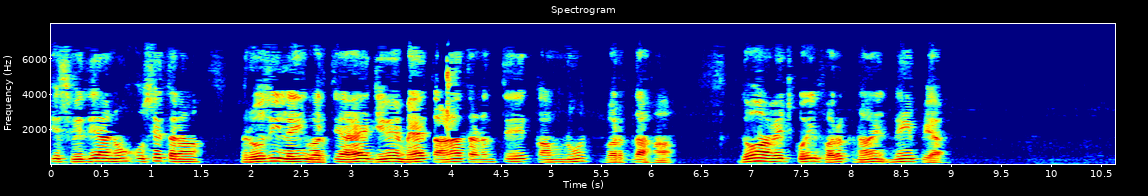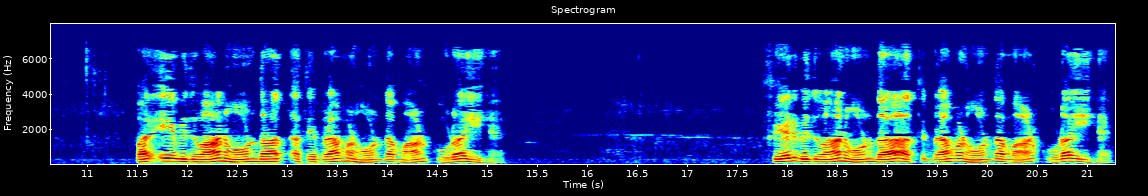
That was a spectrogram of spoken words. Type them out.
ਇਸ ਵਿਦਿਆ ਨੂੰ ਉਸੇ ਤਰ੍ਹਾਂ ਰੋਜ਼ੀ ਲਈ ਵਰਤਿਆ ਹੈ, ਜਿਵੇਂ ਮੈਂ ਤਾਣਾ ਤਣਨ ਤੇ ਕੰਮ ਨੂੰ ਵਰਤਦਾ ਹਾਂ। ਦੋਹਾਂ ਵਿੱਚ ਕੋਈ ਫ਼ਰਕ ਨਹੀਂ ਪਿਆ। ਪਰ ਇਹ ਵਿਦਵਾਨ ਹੋਣ ਦਾ ਅਤੇ ਬ੍ਰਾਹਮਣ ਹੋਣ ਦਾ ਮਾਣ ਕੂੜਾ ਹੀ ਹੈ। ਫਿਰ ਵਿਦਵਾਨ ਹੋਣ ਦਾ ਅਤੇ ਬ੍ਰਾਹਮਣ ਹੋਣ ਦਾ ਮਾਣ ਕੂੜਾ ਹੀ ਹੈ।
